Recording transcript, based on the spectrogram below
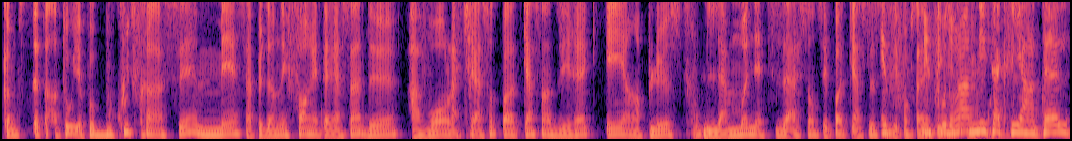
comme tu disais tantôt, il n'y a pas beaucoup de français, mais ça peut devenir fort intéressant d'avoir la création de podcasts en direct et en plus la monétisation de ces podcasts-là. Il faudra amener ta clientèle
